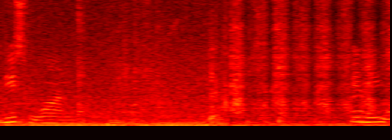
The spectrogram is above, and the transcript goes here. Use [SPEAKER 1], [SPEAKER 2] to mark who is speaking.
[SPEAKER 1] This one. Finish.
